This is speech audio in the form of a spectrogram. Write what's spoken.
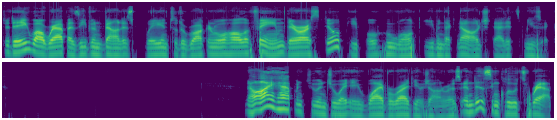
Today, while rap has even found its way into the Rock and Roll Hall of Fame, there are still people who won't even acknowledge that it's music. Now, I happen to enjoy a wide variety of genres, and this includes rap.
